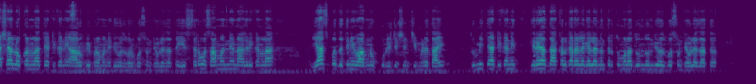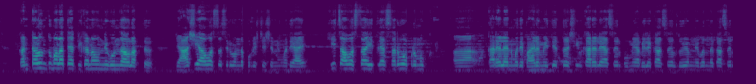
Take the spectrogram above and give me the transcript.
अशा लोकांना त्या ठिकाणी आरोपीप्रमाणे दिवसभर बसून ठेवलं जातं. हे सर्वसामान्य नागरिकांना याच पद्धतीने वागणूक पोलीस स्टेशनची मिळत आहे. तुम्ही त्या ठिकाणी फिर्याद दाखल करायला गेल्यानंतर तुम्हाला दोन दोन दिवस बसून ठेवलं जातं. कंटाळून तुम्हाला त्या ठिकाणाहून निघून जावं लागतं. जे अशी अवस्था श्रीगोंदा पोलीस स्टेशनमध्ये आहे हीच अवस्था इथल्या सर्व प्रमुख कार्यालयांमध्ये पाहायला मिळते. तहसील कार्यालय असेल भूमी अभिलेख असेल दुय्यम निबंधक असेल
